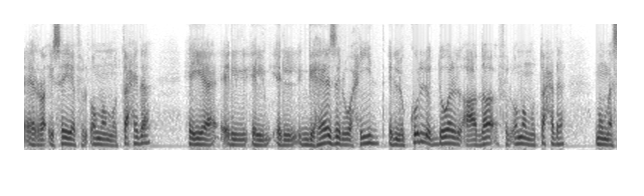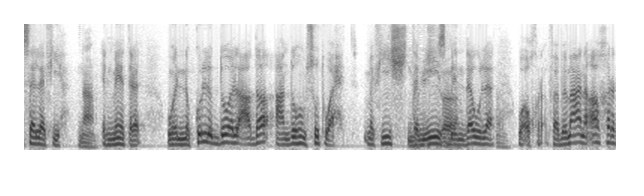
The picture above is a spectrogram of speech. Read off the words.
الرئيسية في الأمم المتحدة هي ال- ال- الجهاز الوحيد اللي كل الدول الأعضاء في الأمم المتحدة ممثلة فيها. نعم. المية تلاتة وإن كل الدول الأعضاء عندهم صوت واحد. مفيش مفيش، تمييز آه. بين دولة وأخرى. فبمعنى آخر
